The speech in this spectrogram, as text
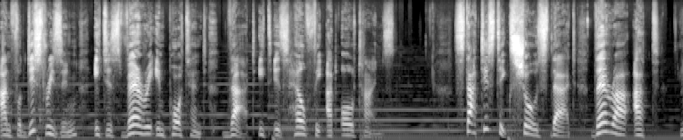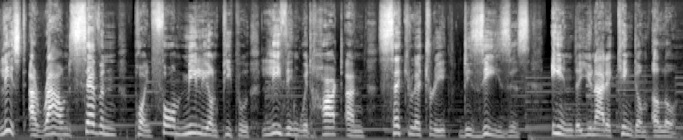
And for this reason, it is very important that it is healthy at all times. Statistics shows that there are at least around 7.4 million people living with heart and circulatory diseases in the United Kingdom alone.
